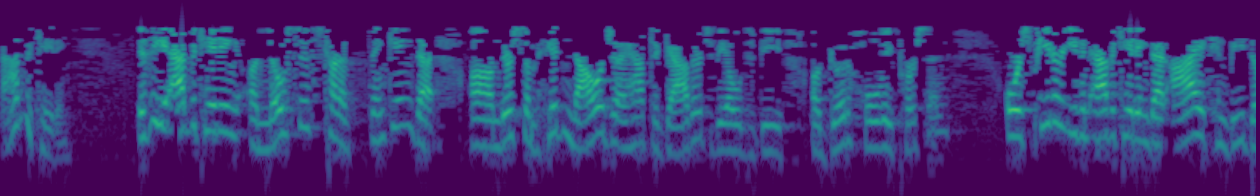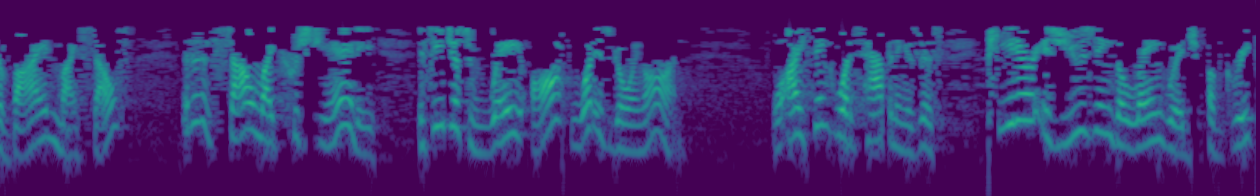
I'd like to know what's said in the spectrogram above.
advocating? Is he advocating a gnosis kind of thinking that um, there's some hidden knowledge that I have to gather to be able to be a good, holy person? Or is Peter even advocating that I can be divine myself? That doesn't sound like Christianity. Is he just way off? What is going on? Well, I think what's happening is this. Peter is using the language of Greek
